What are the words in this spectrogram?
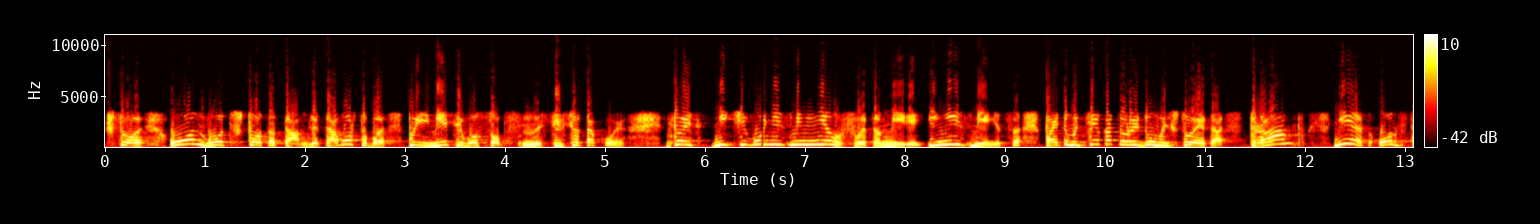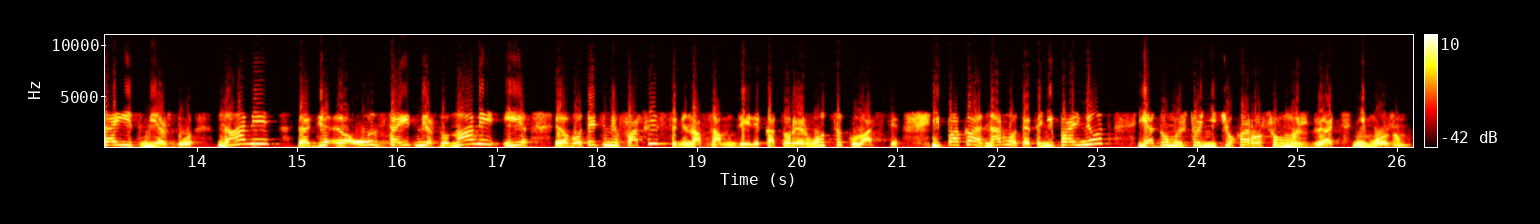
что он вот что-то там для того, чтобы поиметь его собственность и все такое. То есть ничего не изменилось в этом мире и не изменится. Поэтому те, которые думают, что это Трамп, нет, он стоит между нами, э, э, он стоит между нами и э, вот этими фашистами на самом деле, которые рвутся к власти. И пока народ это не поймет, я думаю, что ничего хорошего мы ждать не можем.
